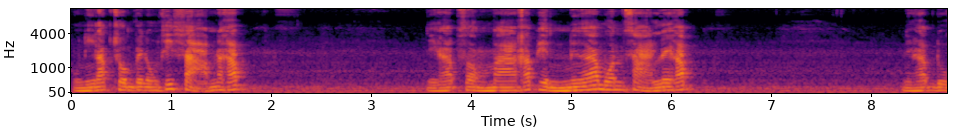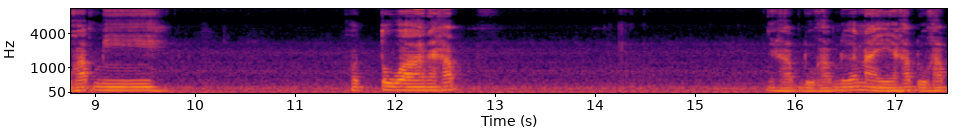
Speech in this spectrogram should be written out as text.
องค์นี้รับชมเป็นองค์ที่สามนะครับ นี่ครับส่องมาครับเห็นเนื้อมวลสารเลยครับ นี่ครับดูครับมีหดตัวนะครับนี่ครับ ดูครับเนื้อในนะครับ ดูครับ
